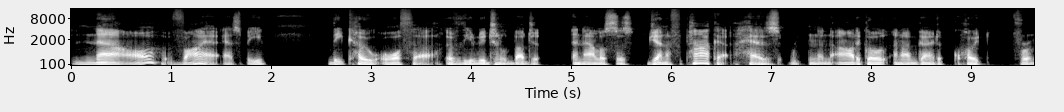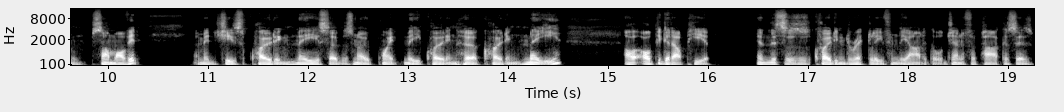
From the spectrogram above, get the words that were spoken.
now, via ASPI, the co-author of the original budget analysis, Jennifer Parker, has written an article, and I'm going to quote from some of it. I mean, she's quoting me, so there's no point me quoting her quoting me. I'll, I'll pick it up here. And this is quoting directly from the article. Jennifer Parker says,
